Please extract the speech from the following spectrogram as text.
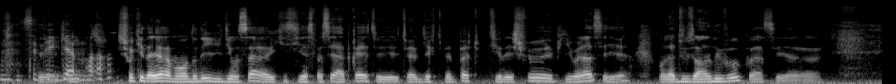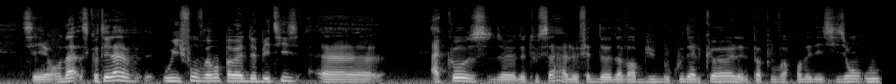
C'est des gamins. Je crois que d'ailleurs, à un moment donné, il lui dit ça, euh, qu'est-ce qui va se passer après? Tu, tu vas me dire que tu m'aimes pas, tu me tires les cheveux, et puis voilà, c'est, euh, on a 12 ans à nouveau, quoi. C'est, euh, c'est, on a ce côté-là où ils font vraiment pas mal de bêtises, à cause de, de tout ça, le fait d'avoir bu beaucoup d'alcool et de pas pouvoir prendre des décisions, ou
